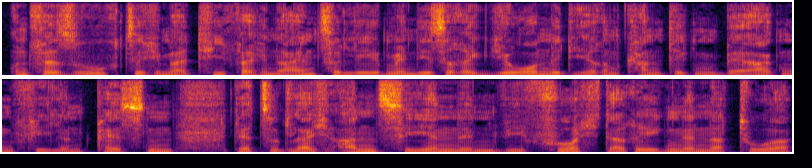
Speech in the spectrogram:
und versucht, sich immer tiefer hineinzuleben in diese Region mit ihren kantigen Bergen, vielen Pässen, der zugleich anziehenden wie furchterregenden Natur,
